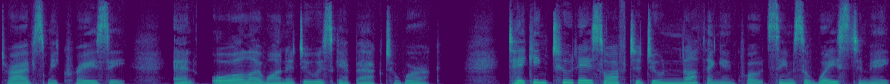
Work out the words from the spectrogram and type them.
drives me crazy, and all I want to do is get back to work. Taking two days off to do nothing, in quote, seems a waste to me,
